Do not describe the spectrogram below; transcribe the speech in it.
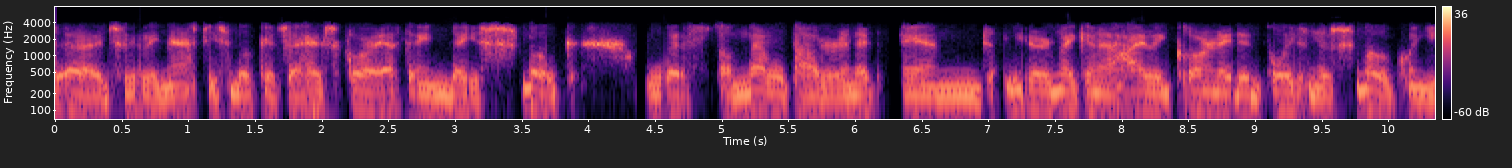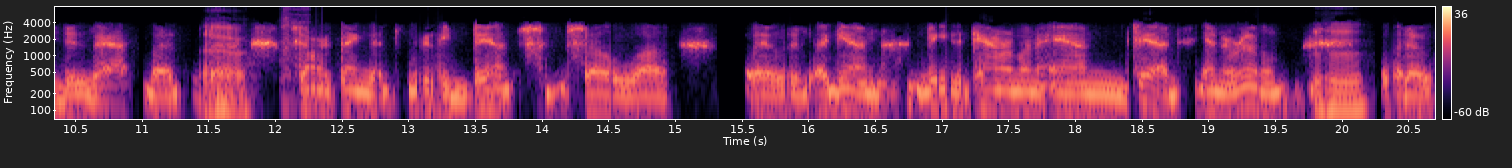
uh, it's really nasty smoke. It's a hexachloroethane based smoke with a metal powder in it, and you're making a highly chlorinated poisonous smoke when you do that. But uh, Oh. it's the only thing that's really dense. So uh, it was again me, the cameraman, and Ted in the room hmm with a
